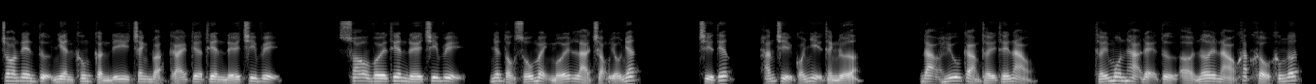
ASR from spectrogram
cho nên tự nhiên không cần đi tranh đoạt cái kia thiên đế chi vị. So với thiên đế chi vị, nhân tộc số mệnh mới là trọng yếu nhất. Chỉ tiếc, hắn chỉ có nhị thành nữa. Đạo hữu cảm thấy thế nào? Thấy môn hạ đệ tử ở nơi nào khắc khẩu không nớt,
